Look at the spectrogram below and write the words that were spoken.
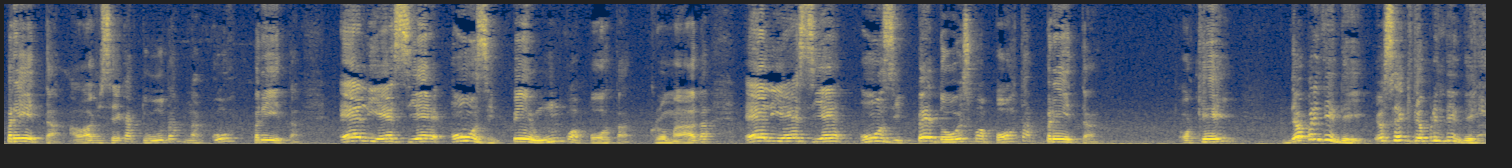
preta. A lave seca toda na cor preta. LSE11 P1 com a porta cromada, LSE11 P2 com a porta preta. OK? Deu para entender? Eu sei que deu para entender.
